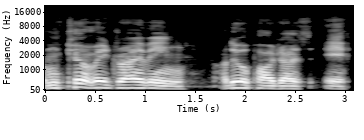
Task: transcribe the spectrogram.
I'm currently driving. I do apologise if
